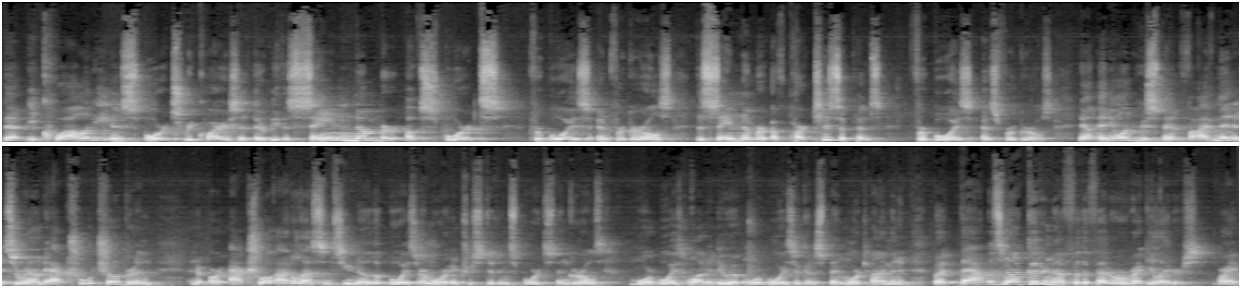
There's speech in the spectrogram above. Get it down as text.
that equality in sports requires that there be the same number of sports for boys and for girls, the same number of participants for boys as for girls. Now, anyone who spent five minutes around actual children or actual adolescents, you know that boys are more interested in sports than girls. More boys want to do it, more boys are going to spend more time in it. But that was not good enough for the federal regulators, right?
